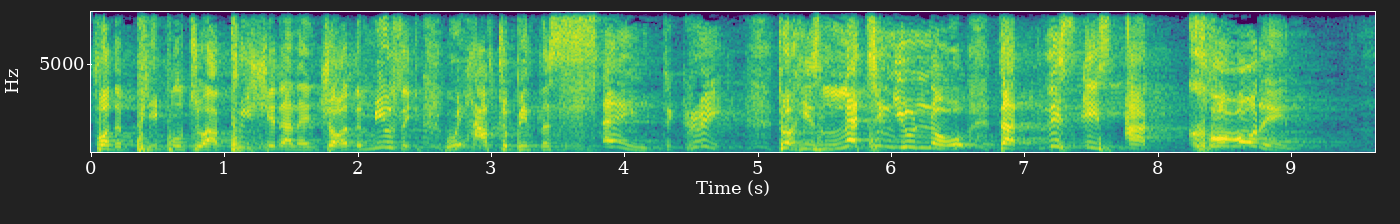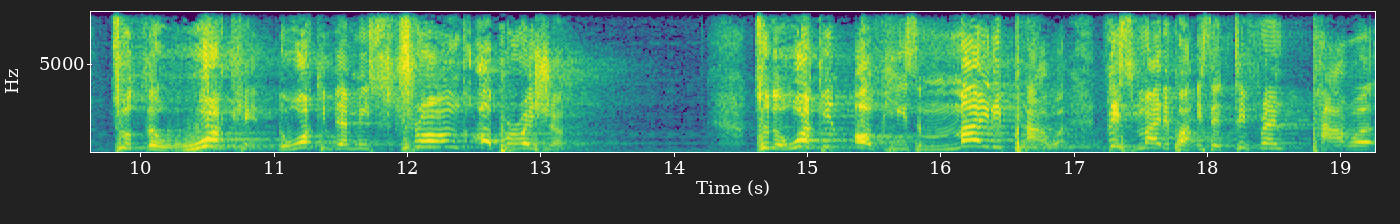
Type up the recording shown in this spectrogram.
for the people to appreciate and enjoy the music. We have to be the same degree. So he's letting you know that this is according to the working. The working there means strong operation to the working of his mighty power. This mighty power is a different power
